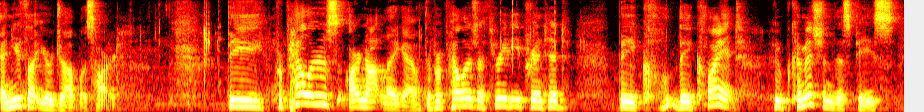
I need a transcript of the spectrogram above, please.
And you thought your job was hard. The propellers are not Lego. The propellers are 3D printed. The, the client who commissioned this piece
